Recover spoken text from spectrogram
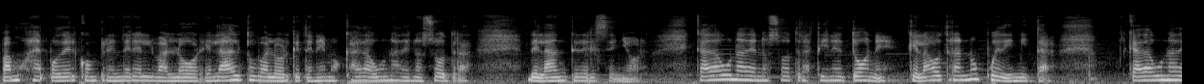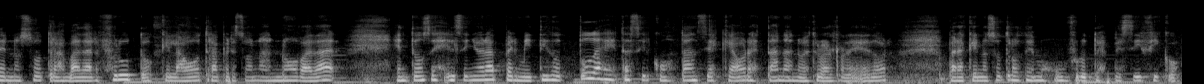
vamos a poder comprender el valor, el alto valor que tenemos cada una de nosotras delante del Señor. Cada una de nosotras tiene dones que la otra no puede imitar. Cada una de nosotras va a dar frutos que la otra persona no va a dar. Entonces el Señor ha permitido todas estas circunstancias que ahora están a nuestro alrededor para que nosotros demos un fruto específico,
